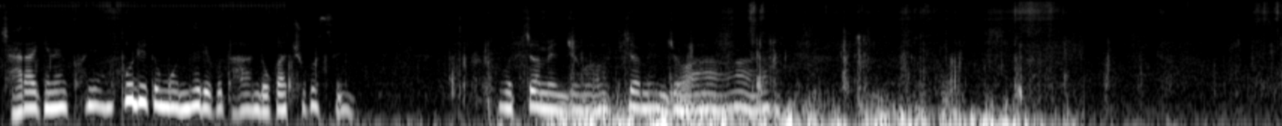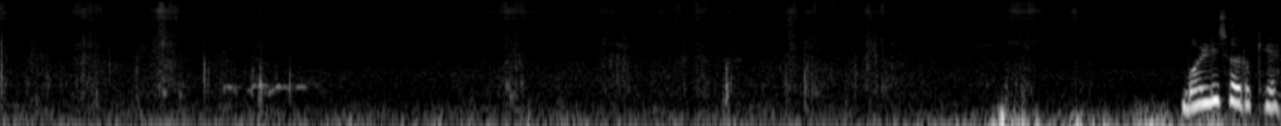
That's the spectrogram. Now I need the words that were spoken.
자라기는커녕 뿌리도 못 내리고 다 녹아 죽었으니. 어쩌면 좋아 어쩌면 좋아. 멀리서 이렇게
